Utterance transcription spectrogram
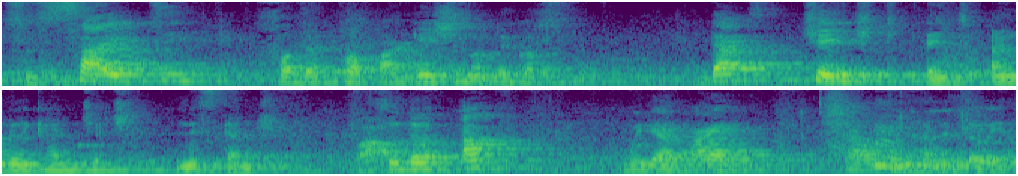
Society for the Propagation of the Gospel. That changed into Anglican Church in this country. Wow. So they were up with their Bible, shouting hallelujah.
